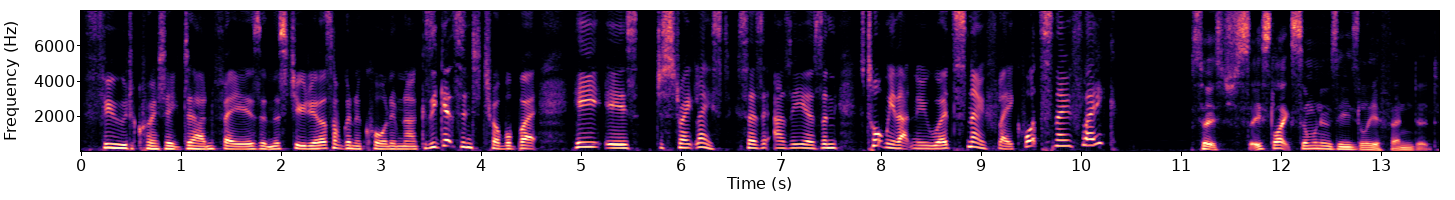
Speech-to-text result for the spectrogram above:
food critic, Dan Fay, is in the studio. That's what I'm going to call him now because he gets into trouble, but he is just straight laced. He says it as he is. And he's taught me that new word, snowflake. What's snowflake? So it's just, it's like someone who's easily offended.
